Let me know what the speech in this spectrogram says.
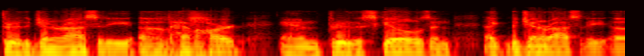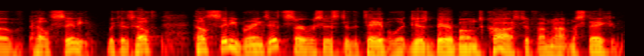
through the generosity of Have a Heart and through the skills and like the generosity of Health City, because Health Health City brings its services to the table at just bare bones cost, if I'm not mistaken.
